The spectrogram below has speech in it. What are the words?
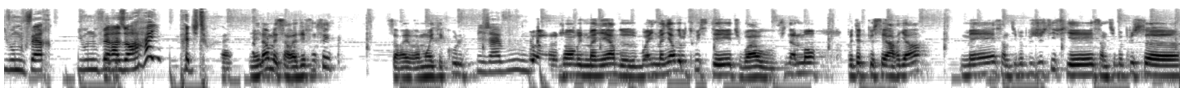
ils vont nous faire, ils vont nous faire. Azor Ahai? Pas du tout. Mais non, mais ça aurait défoncé. Ça aurait vraiment été cool. Mais j'avoue. Euh, Genre une manière de, ouais, une manière de le twister, tu vois, où finalement, peut-être que c'est Arya, mais c'est un petit peu plus justifié, c'est un petit peu plus, euh,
